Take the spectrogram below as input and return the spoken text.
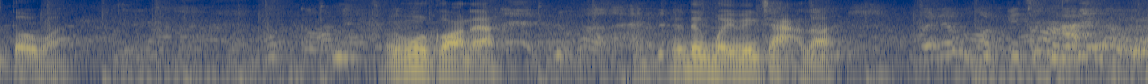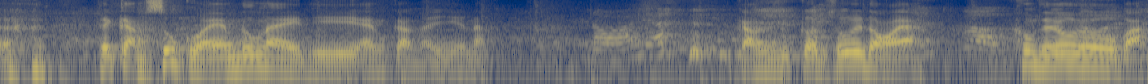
Con tôm rồi? Mới một con đấy á? Thế được mấy miếng chả rồi? mới được một cái chả Thế cảm xúc của em lúc này thì em cảm thấy như nào? đói ạ Cảm xúc cảm xúc đói à? Vâng. Không thấy hồi hộp à?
